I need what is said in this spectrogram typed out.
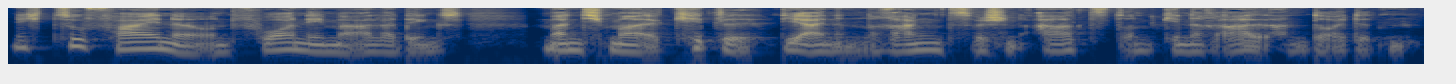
nicht zu feine und vornehme allerdings, manchmal Kittel, die einen Rang zwischen Arzt und General andeuteten.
